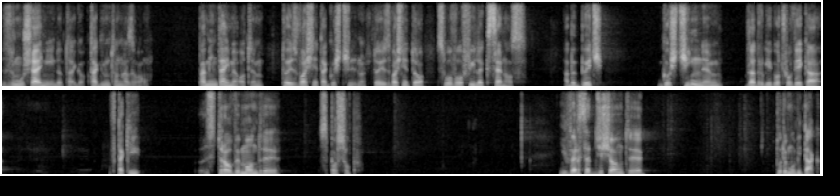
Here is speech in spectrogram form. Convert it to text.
zmuszeni do tego, tak bym to nazwał. Pamiętajmy o tym. To jest właśnie ta gościnność. To jest właśnie to słowo fileksenos. Aby być gościnnym dla drugiego człowieka w taki zdrowy, mądry sposób. I werset dziesiąty, który mówi tak.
